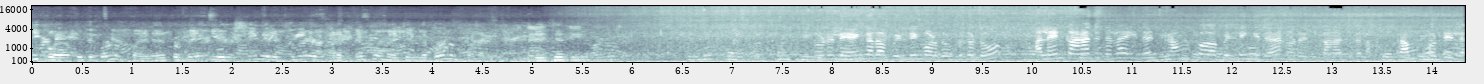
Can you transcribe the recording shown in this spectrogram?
He co-authored the Burnham Plan, and for many years he made a career out of implementing the Burnham Plan. And he did the architecture. It looks like a truncated ನೋಡ್ರಿ ಹೆಂಗದ ಬಿಲ್ಡಿಂಗ್ಗಳು ದೊಡ್ಡ ದೊಡ್ಡ ಅಲ್ಲಿ ಹೆಂಗ್ ಇದು ಟ್ರಂಪ್ ಬಿಲ್ಡಿಂಗ್ ಇದೆ. ನೋಡ್ರಿ, ಇಲ್ಲಿ ಕಾಣತ್ತಿದ್ದಲ್ಲ. ಟ್ರಂಪ್ ಹೋಟೆಲ್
